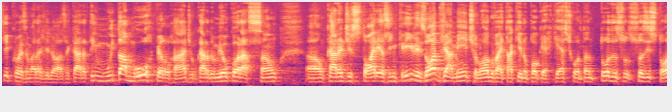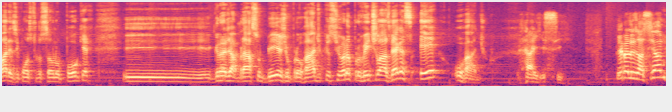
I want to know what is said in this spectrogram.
Que coisa maravilhosa, cara. Tenho muito amor pelo rádio, um cara do meu coração, uh, um cara de histórias incríveis. Obviamente, logo vai estar aqui no PokerCast contando todas as suas histórias e construção no poker. E grande abraço, beijo pro rádio, que o senhor aproveite Las Vegas e o rádio. Aí sim. Finalização?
